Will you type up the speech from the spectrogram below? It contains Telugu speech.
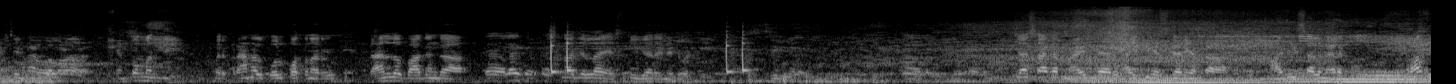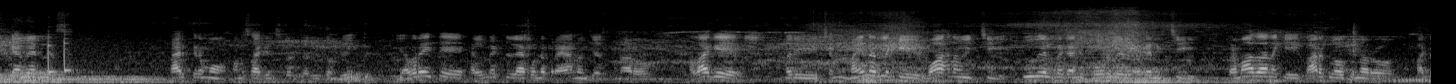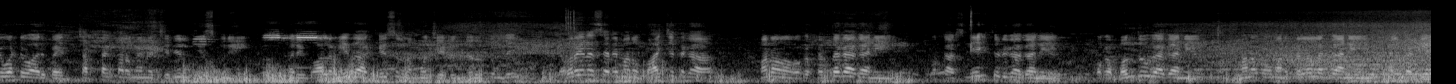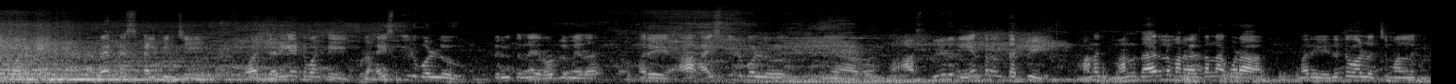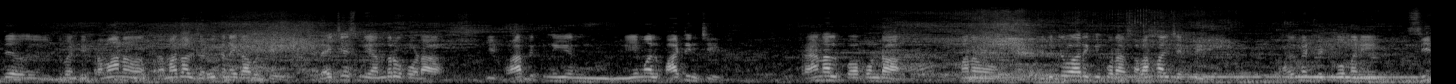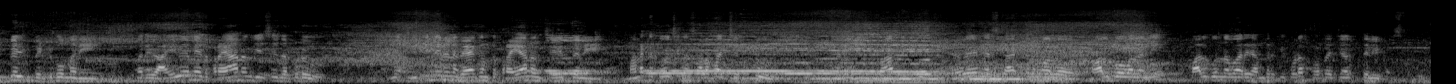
యాక్సిడెంట్ వల్ల ఎంతోమంది మరి ప్రాణాలు కోల్పోతున్నారు. దానిలో భాగంగా కృష్ణా జిల్లా ఎస్పీ గారు అయినటువంటి శ్రీ విద్యాసాగర్ నాయుడు గారు ఐపీఎస్ గారి యొక్క ఆదేశాల మేరకు ట్రాఫిక్ అవేర్నెస్ కార్యక్రమం కొనసాగించడం జరుగుతుంది. ఎవరైతే హెల్మెట్లు లేకుండా ప్రయాణం చేస్తున్నారో అలాగే మరి చిన్న మైనర్లకి వాహనం ఇచ్చి టూ వీలర్ కానీ ఫోర్ వీలర్ కానీ ఇచ్చి ప్రమాదానికి కారకులు అవుతున్నారో అటువంటి వారిపై చట్టపరమైన చర్యలు తీసుకుని మరి వాళ్ళ మీద కేసులు నమోదు చేయడం జరుగుతుంది. ఎవరైనా సరే మనం బాధ్యతగా మనం ఒక పెద్దగా కానీ ఒక స్నేహితుడిగా కానీ ఒక బంధువుగా కానీ మనకు మన పిల్లలకు కానీ హెల్మెట్ లేని వాళ్ళకి అవేర్నెస్ కల్పించి వాళ్ళు జరిగేటువంటి ఇప్పుడు హై స్పీడ్ బళ్ళు తిరుగుతున్నాయి రోడ్ల మీద. మరి ఆ హై స్పీడ్ బళ్ళు ఆ స్పీడ్ నియంత్రణ తప్పి మన మన దారిలో మనం వెళ్తున్నా కూడా మరి ఎదుటి వాళ్ళు వచ్చి మనల్ని గుద్దే ఇటువంటి ప్రమాణ ప్రమాదాలు జరుగుతున్నాయి కాబట్టి దయచేసి మీ అందరూ కూడా ఈ ట్రాఫిక్ నియ- నియమాలు పాటించి ప్రాణాలు పోకుండా మనం ఎదుటివారికి కూడా సలహాలు చెప్పి హెల్మెట్ పెట్టుకోమని సీట్ బెల్ట్ పెట్టుకోమని మరియు హైవే మీద ప్రయాణం చేసేటప్పుడు మితిమీరిన వేగంతో ప్రయాణం చేయొద్దని మనకు తోచిన సలహా చెప్పి కార్యక్రమాల్లో పాల్గొవాలని పాల్గొన్న వారి అందరికీ కూడా కృతజ్ఞతలు తెలియపరుస్తుంది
